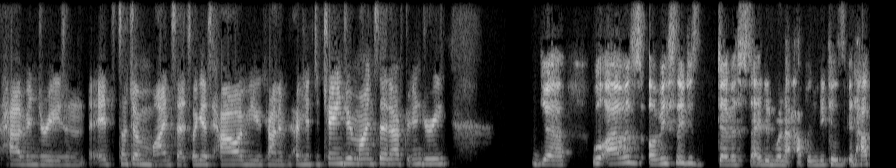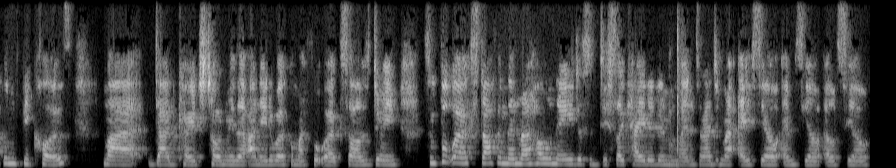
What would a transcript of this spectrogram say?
have injuries, and it's such a mindset. So I guess how have you kind of have you had to change your mindset after injury? Yeah, Well, I was obviously just devastated when it happened because it happened because my dad coach told me that I need to work on my footwork. So I was doing some footwork stuff and then my whole knee just dislocated and went and I did my ACL, MCL, LCL,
